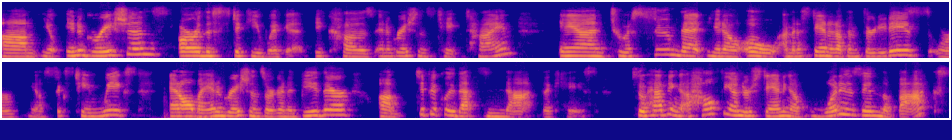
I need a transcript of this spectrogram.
Um, you know, integrations are the sticky wicket because integrations take time and to assume that you know oh i'm going to stand it up in 30 days or you know 16 weeks and all my integrations are going to be there um, typically that's not the case so having a healthy understanding of what is in the box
